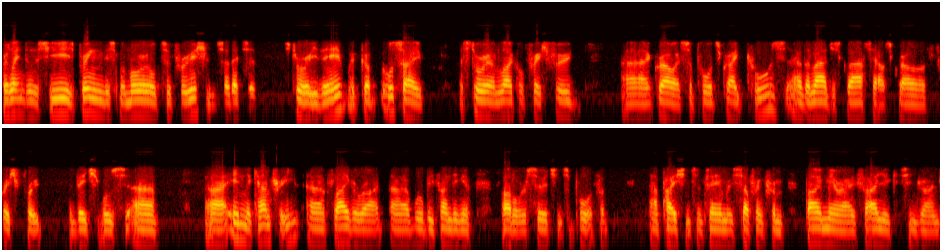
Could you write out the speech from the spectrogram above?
relentless years bringing this memorial to fruition. So that's a story there. We've got also a story on local fresh food uh, grower supports great cause. Uh, the largest glasshouse grower of fresh fruit and vegetables uh, uh, in the country, uh, Flavorite, uh, will be funding a vital research and support for uh, patients and families suffering from bone marrow failure syndromes.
